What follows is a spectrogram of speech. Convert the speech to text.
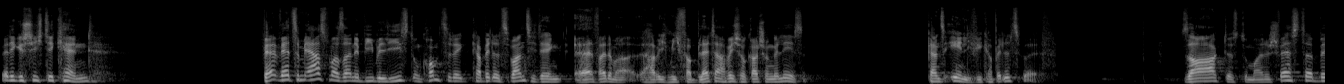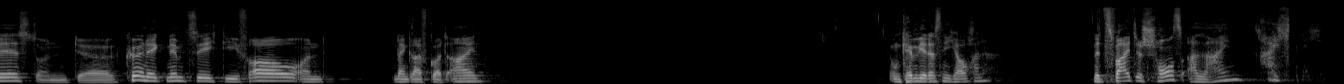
Wer die Geschichte kennt, wer, wer, zum ersten Mal seine Bibel liest und kommt zu Kapitel 20, denkt, äh, warte mal, habe ich mich verblättert, habe ich doch gerade schon gelesen. Ganz ähnlich wie Kapitel 12. Sagt, dass du meine Schwester bist und der König nimmt sich die Frau und, und dann greift Gott ein. Und kennen wir das nicht auch alle? Eine zweite Chance allein reicht nicht.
